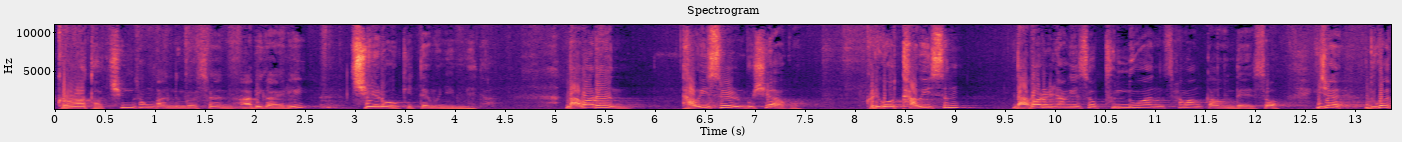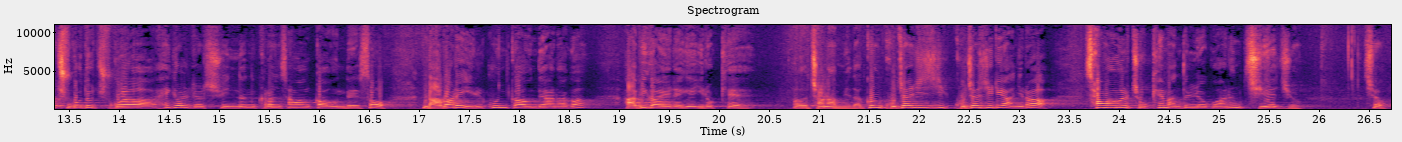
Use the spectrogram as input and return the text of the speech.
그러나 더 칭송받는 것은 아비가일이 지혜로웠기 때문입니다. 나발은 다윗을 무시하고 그리고 다윗은 나발을 향해서 분노한 상황 가운데에서 이제 누가 죽어도 죽어야 해결될 수 있는 그런 상황 가운데에서 나발의 일꾼 가운데 하나가 아비가엘에게 이렇게 어, 전합니다. 그건 고자질, 고자질이 아니라 상황을 좋게 만들려고 하는 지혜죠. 그렇죠?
